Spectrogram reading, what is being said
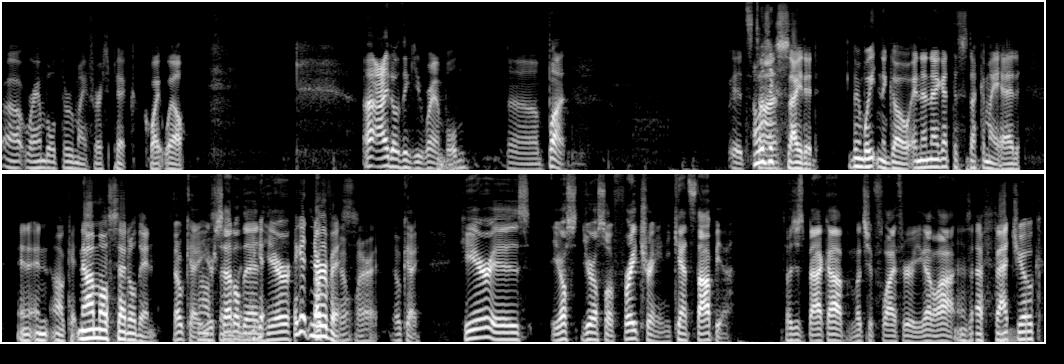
uh, rambled through my first pick quite well. I, I don't think you rambled, uh, but it's I was time- excited. I've been waiting to go, and then I got this stuck in my head, and and okay, now I'm all settled in. Okay, I'll you're settle settled in. I get- here. I get Oh, nervous. no, all right. Okay. Here is you're also, you're also a freight train. You can't stop you. So I just back up and let you fly through. You got a lot. Is that a fat joke?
